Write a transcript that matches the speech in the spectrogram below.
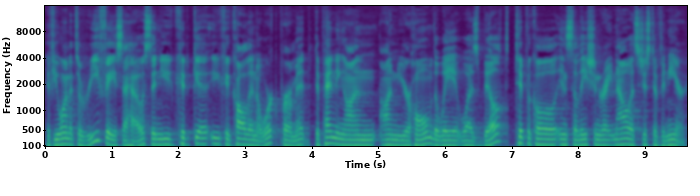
If you wanted to reface a house, then you could get you could call in a work permit, depending on on your home, the way it was built. Typical installation right now, it's just a veneer.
